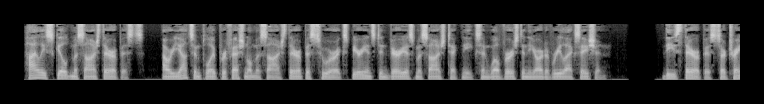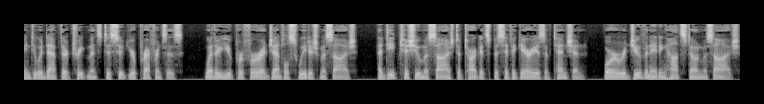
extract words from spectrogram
Highly skilled massage therapists, our yachts employ professional massage therapists who are experienced in various massage techniques and well versed in the art of relaxation. These therapists are trained to adapt their treatments to suit your preferences, whether you prefer a gentle Swedish massage, a deep tissue massage to target specific areas of tension, or a rejuvenating hot stone massage.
